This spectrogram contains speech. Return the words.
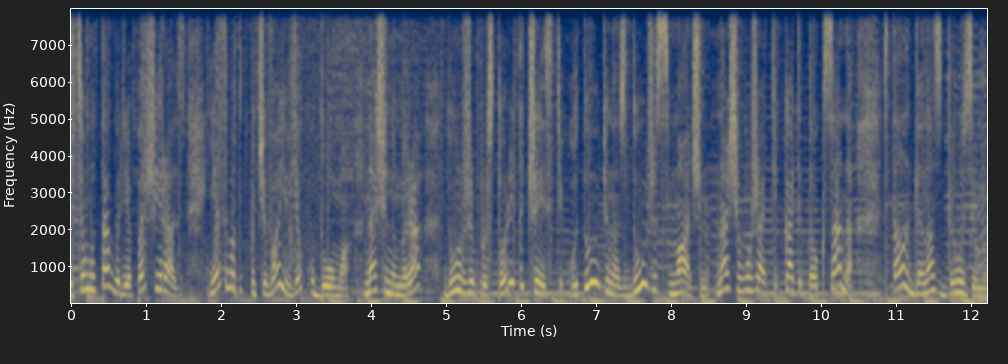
У цьому таборі я перший раз я себе тут почуваю як удома. Наші номера дуже просторі та чисті. Готують у нас дуже смачно. Наші вожаті Катя та Оксана стали для нас друзями.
